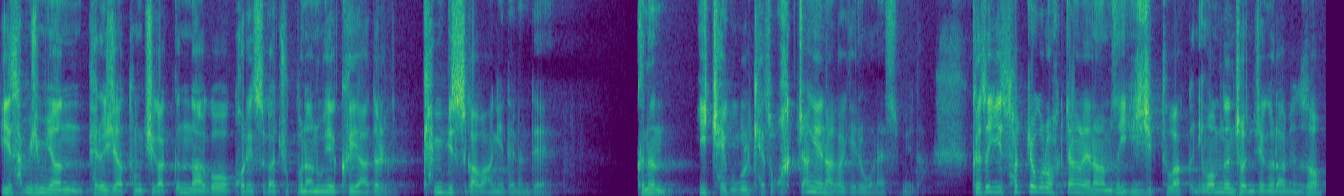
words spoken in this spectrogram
이 30년 페르시아 통치가 끝나고 고레스가 죽고 난 후에 그의 아들 캔비스가 왕이 되는데 그는 이 제국을 계속 확장해 나가기를 원했습니다. 그래서 이 서쪽으로 확장을 해 나가면서 이집트와 끊임없는 전쟁을 하면서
